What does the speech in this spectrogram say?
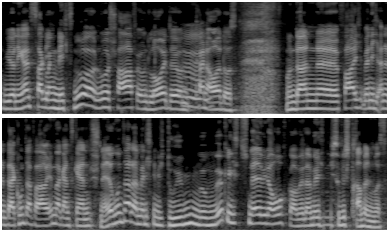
wieder den ganzen Tag lang nichts, nur, nur Schafe und Leute und mhm. keine Autos. Und dann äh, fahre ich, wenn ich an den Berg runterfahre, immer ganz gern schnell runter, damit ich nämlich drüben möglichst schnell wieder hochkomme, damit ich nicht so viel strampeln muss.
